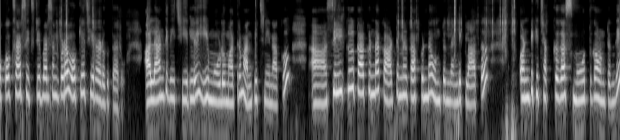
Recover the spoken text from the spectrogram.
ఒక్కొక్కసారి సిక్స్టీ పర్సెంట్ కూడా ఒకే చీర అడుగుతారు. అలాంటిది చీరలు ఈ మూడు మాత్రం అనిపించినాయి నాకు. సిల్క్ కాకుండా కాటన్ కాకుండా ఉంటుందండి క్లాత్ ఒంటికి చక్కగా స్మూత్గా ఉంటుంది.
